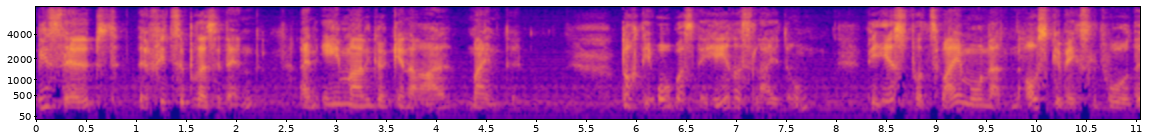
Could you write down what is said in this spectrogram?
wie selbst der Vizepräsident, ein ehemaliger General, meinte. Doch die oberste Heeresleitung, die erst vor zwei Monaten ausgewechselt wurde,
